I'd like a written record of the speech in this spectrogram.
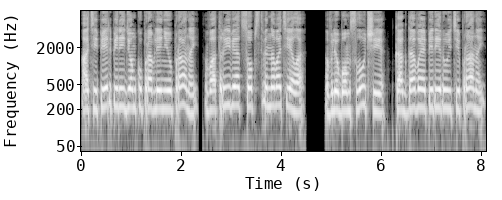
«А теперь перейдем к управлению праной в отрыве от собственного тела. В любом случае, когда вы оперируете праной,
